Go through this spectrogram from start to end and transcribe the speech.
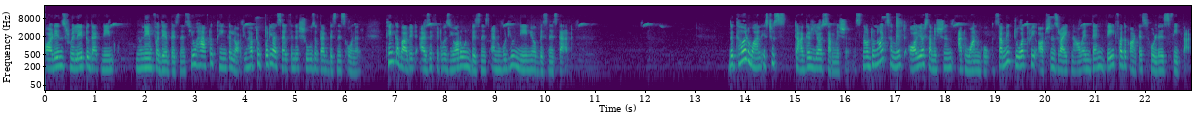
audience relate to that name name for their business? You have to think a lot. You have to put yourself in the shoes of that business owner. Think about it as if it was your own business and would you name your business that? The third one is to stagger your submissions. Now, do not submit all your submissions at one go. Submit two or three options right now and then wait for the contest holder's feedback.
